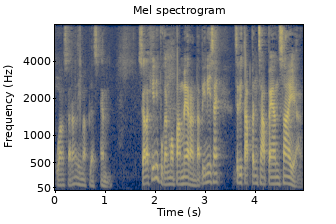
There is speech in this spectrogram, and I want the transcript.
uang sekarang 15 M. Sekali lagi ini bukan mau pameran, tapi ini saya cerita pencapaian saya.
